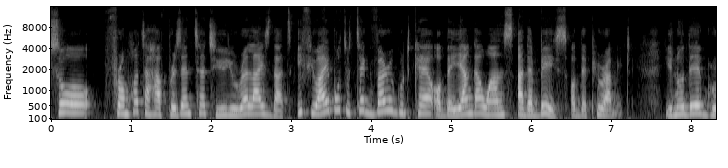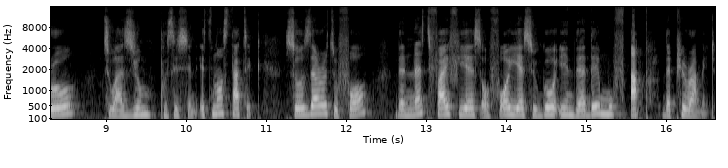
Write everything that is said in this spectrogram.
So, from what I have presented to you, you realize that if you are able to take very good care of the younger ones at the base of the pyramid, you know they grow to assume position. It's not static. So, zero to four, the next five years or four years you go in there, they move up the pyramid.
